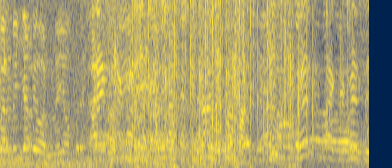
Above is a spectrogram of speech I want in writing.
Kon lu jafe woon na yomb rek. Merci Mbacke merci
